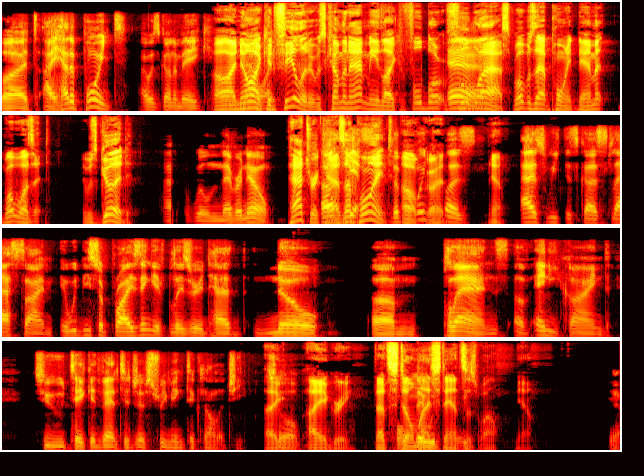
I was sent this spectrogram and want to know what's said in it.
but I had a point I was going to make. Oh, I know. I could feel it. It was coming at me like a full blo- full blast. What was that point? Damn it! What was it? It was good. I will never know. Patrick Uh, has a point. The oh, point go ahead. was, Yeah. as we discussed last time, it would be surprising if Blizzard had no um, plans of any kind to take advantage of streaming technology. I, so I agree. That's still my stance as well. Yeah. Yeah.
